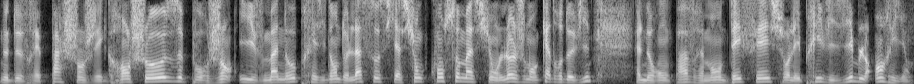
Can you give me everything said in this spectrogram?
ne devraient pas changer grand chose. Pour Jean-Yves Manot, président de l'association Consommation Logement Cadre de Vie, elles n'auront pas vraiment d'effet sur les prix visibles en rayon.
